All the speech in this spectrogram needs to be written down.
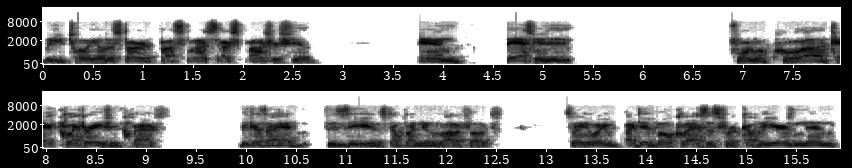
we Toyota started our sponsorship. And they asked me to form a uh, collector agent class because I had the Z and stuff. I knew a lot of folks. So anyway, I did both classes for a couple of years, and then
